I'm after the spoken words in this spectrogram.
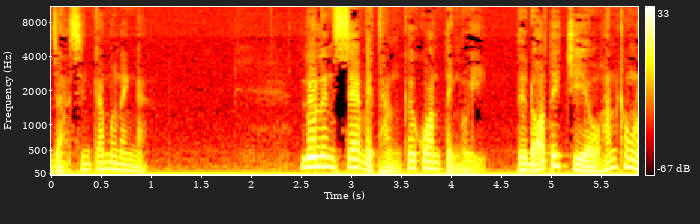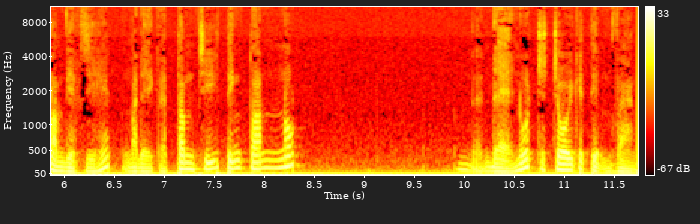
Dạ xin cảm ơn anh ạ. Lưu lên xe về thẳng cơ quan tỉnh ủy. Từ đó tới chiều, hắn không làm việc gì hết, Mà để cả tâm trí tính toán nốt, Để nuốt cho trôi cái tiệm vàng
